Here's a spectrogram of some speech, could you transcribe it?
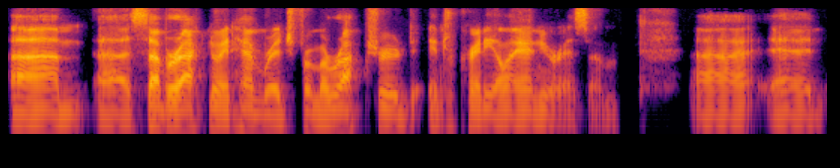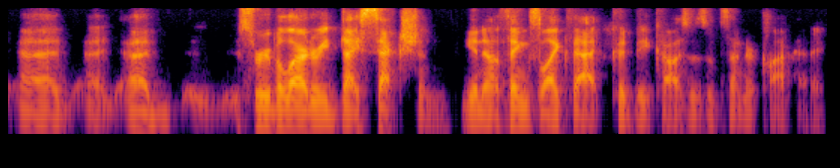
um, uh, subarachnoid hemorrhage from a ruptured intracranial aneurysm, uh, and uh, cerebral artery dissection, you know, things like that could be causes of thunderclap headache.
